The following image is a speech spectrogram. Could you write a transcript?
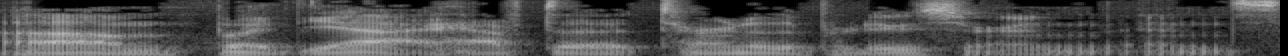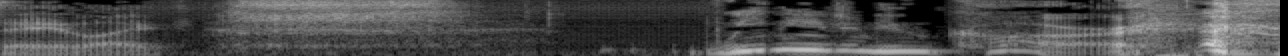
Um, but yeah, I have to turn to the producer and, and say like, we need a new car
